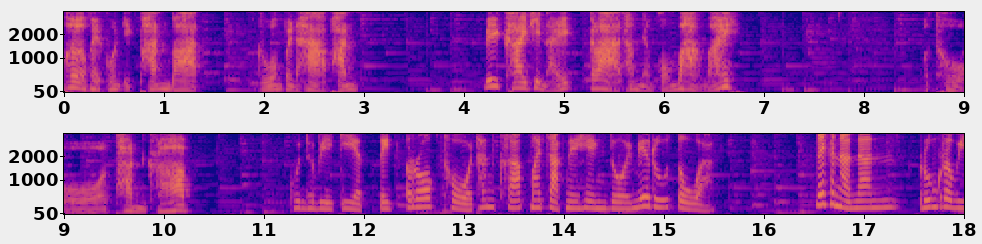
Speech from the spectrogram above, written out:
เพิ่มให้คุณอีกพันบาท รวมเป็นห้าพัน มีใครที่ไหนกล้าทำอย่างผมบ้างไหมโอ้โถท่านครับ คุณทวีเกียรติติดโรคโถท่านครับมาจากในเฮงโดยไม่รู้ตัว ในขณะนั้น รุ้งระวี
